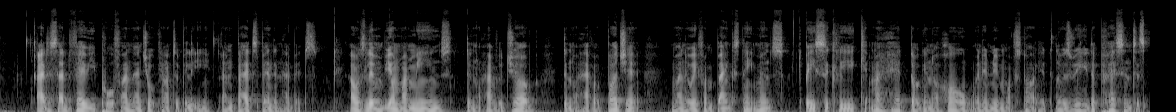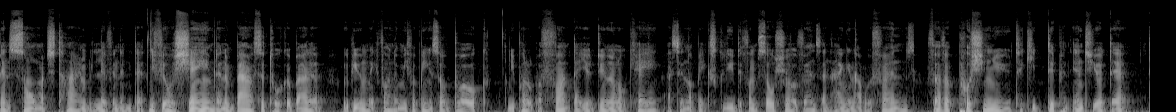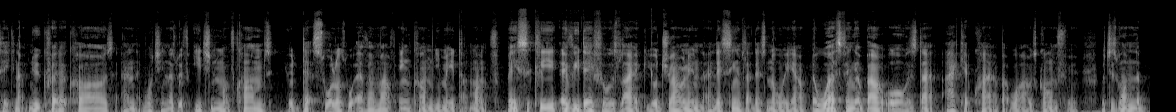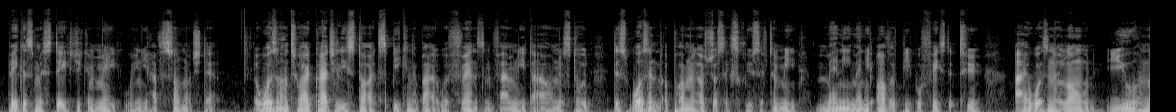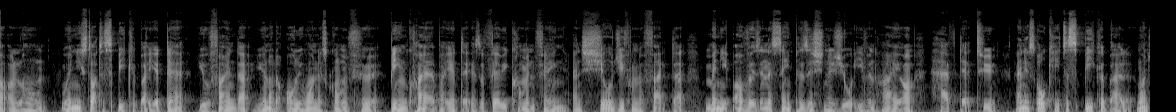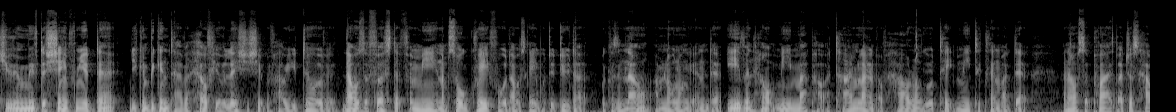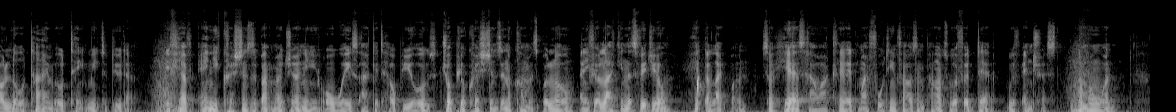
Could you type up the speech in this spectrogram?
I just had very poor financial accountability and bad spending habits. I was living beyond my means, did not have a job, did not have a budget, ran away from bank statements, basically kept my head dug in a hole when a new month started. It was really depressing to spend so much time living in debt. You feel ashamed and embarrassed to talk about it, Would people make fun of me for being so broke, you put up a front that you're doing okay, as to not be excluded from social events and hanging out with friends, further pushing you to keep dipping into your debt, taking out new credit cards, and watching as with each new month comes, your debt swallows whatever amount of income you made that month. Basically, every day feels like you're drowning and it seems like there's no way out. The worst thing about all was that I kept quiet about what I was going through, which is one of the biggest mistakes you can make when you have so much debt. It wasn't until I gradually started speaking about it with friends and family that I understood this wasn't a problem that was just exclusive to me. Many, many other people faced it too. I wasn't alone. You are not alone. When you start to speak about your debt, you'll find that you're not the only one that's going through it. Being quiet about your debt is a very common thing and shields you from the fact that many others in the same position as you or even higher have debt too. And it's okay to speak about it. Once you remove the shame from your debt, you can begin to have a healthier relationship with how you deal with it. That was the first step for me, and I'm so grateful that I was able to do that because now I'm no longer in debt. It even helped me map out a timeline of how long it would take me to clear my debt, and I was surprised by just how little time it would take me to do that. If you have any questions about my journey or ways I could help yours, drop your questions in the comments below. And if you're liking this video, hit the like button. So here's how I cleared my £14,000 worth of debt with interest. Number one,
